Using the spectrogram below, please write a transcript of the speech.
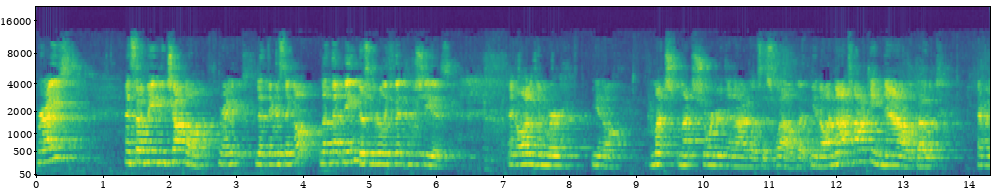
right? And so it made me chuckle, right? That they were saying, oh, that, that name doesn't really fit who she is and a lot of them were, you know, much, much shorter than I was as well. But, you know, I'm not talking now about ever,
